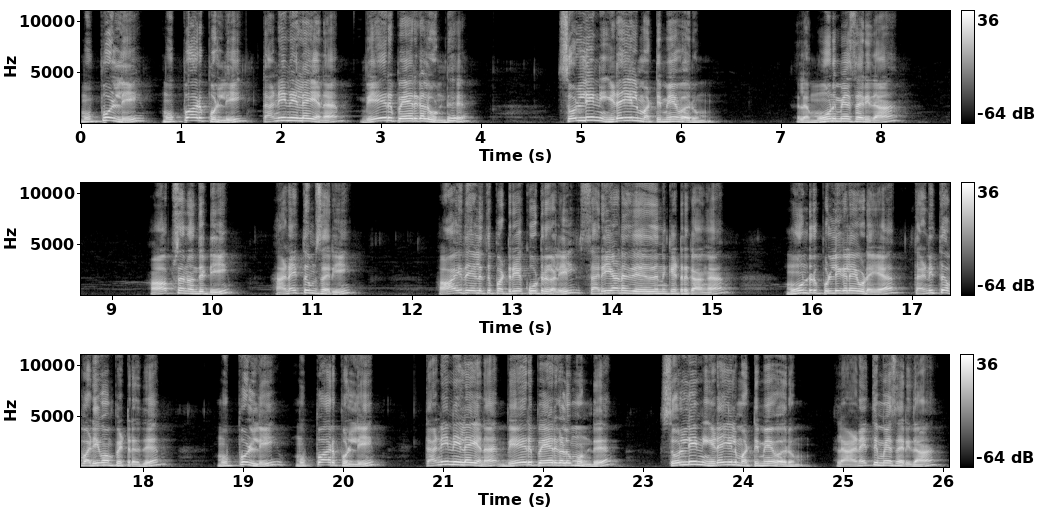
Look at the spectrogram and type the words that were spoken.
முப்புள்ளி முப்பார் புள்ளி தனிநிலை என வேறு பெயர்கள் உண்டு. சொல்லின் இடையில் மட்டுமே வரும். இதில் மூணுமே சரிதான். ஆப்ஷன் வந்து டி அனைத்தும் சரி. ஆயுத எழுத்து பற்றிய கூற்றுகளில் சரியானது எதுன்னு கேட்டிருக்காங்க. மூன்று புள்ளிகளை உடைய தனித்த வடிவம் பெற்றது. முப்புள்ளி முப்பாறு புள்ளி தனிநிலை என வேறு பெயர்களும் உண்டு. சொல்லின் இடையில் மட்டுமே வரும். இல்லை அனைத்துமே சரிதான்.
